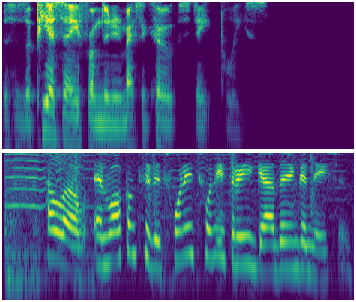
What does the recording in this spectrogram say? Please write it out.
This is a PSA from the New Mexico State Police. Hello, and welcome to the 2023 Gathering of Nations.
